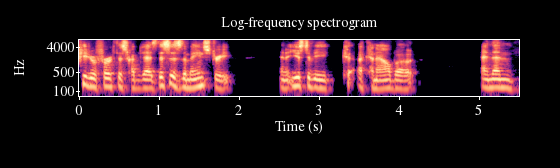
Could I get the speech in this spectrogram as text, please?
Peter Furth described it as this is the main street, and it used to be a canal boat, and then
